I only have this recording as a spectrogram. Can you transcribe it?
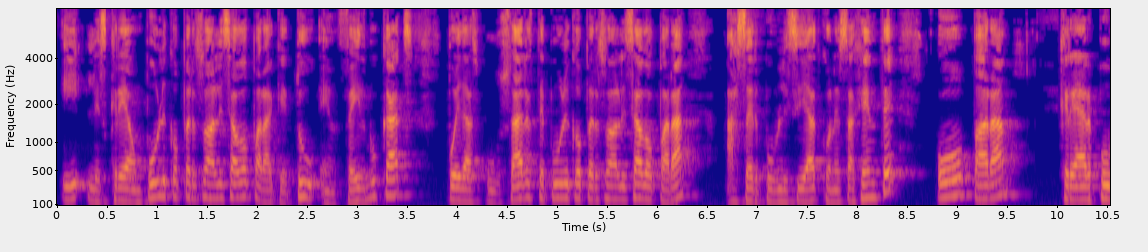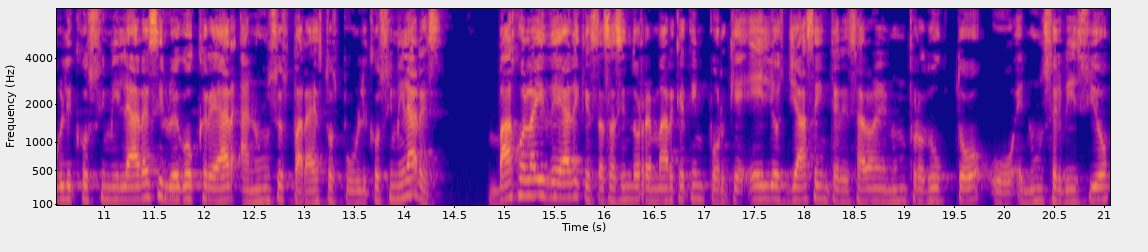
y les crea un público personalizado para que tú en Facebook Ads puedas usar este público personalizado para hacer publicidad con esa gente o para crear públicos similares y luego crear anuncios para estos públicos similares. Bajo la idea de que estás haciendo remarketing porque ellos ya se interesaron en un producto o en un servicio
